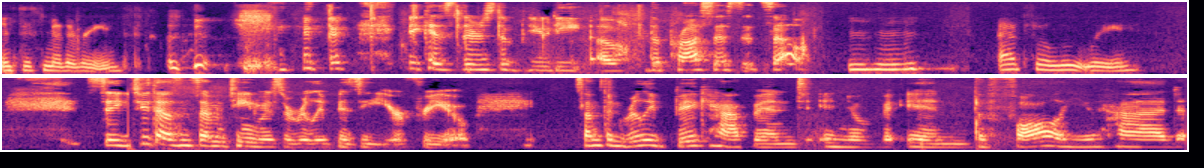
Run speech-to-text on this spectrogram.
into smithereens. because there's the beauty of the process itself. Mm-hmm. Absolutely. So 2017 was a really busy year for you. Something really big happened in in the fall. You had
